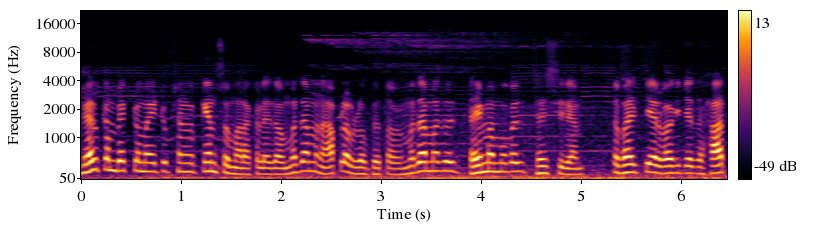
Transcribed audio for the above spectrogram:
Welcome back to my YouTube channel. કેમ છો મારા ખાલી જાઓ મજામાં આપણા બ્લોગ જોતા હોય. મજામાં જો જયમાં મોગલ જય શ્રી રામ. તો ભાઈ, અત્યારે વાગી જશે હાથ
